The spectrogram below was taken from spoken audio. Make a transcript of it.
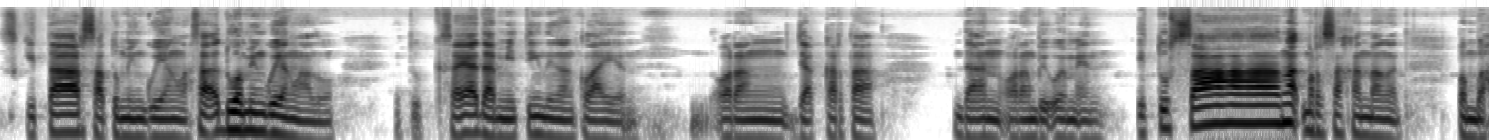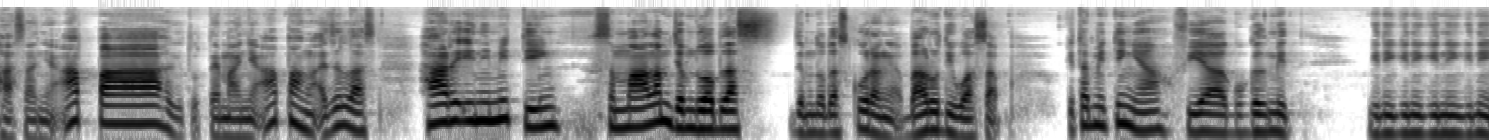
sekitar satu minggu yang lalu, dua minggu yang lalu. Itu saya ada meeting dengan klien orang Jakarta dan orang BUMN. Itu sangat meresahkan banget pembahasannya apa gitu temanya apa nggak jelas hari ini meeting semalam jam 12 jam 12 kurang ya baru di WhatsApp. Kita meetingnya via Google Meet. Gini gini gini gini.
